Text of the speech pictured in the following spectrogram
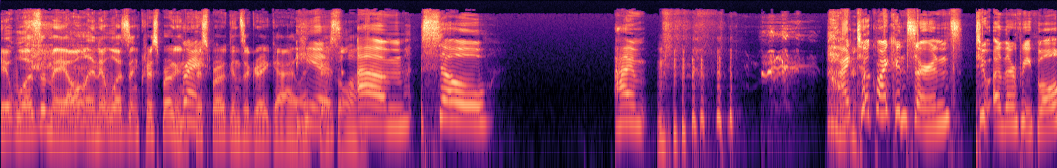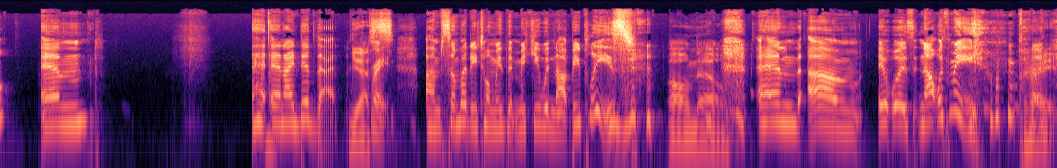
it was a male and it wasn't chris Brogan. Right. chris Brogan's a great guy i like he chris is. a lot Um so I'm I took my concerns to other people and and I did that. Yes. Right. Um somebody told me that Mickey would not be pleased. oh no and um it was not with me. but, Right.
